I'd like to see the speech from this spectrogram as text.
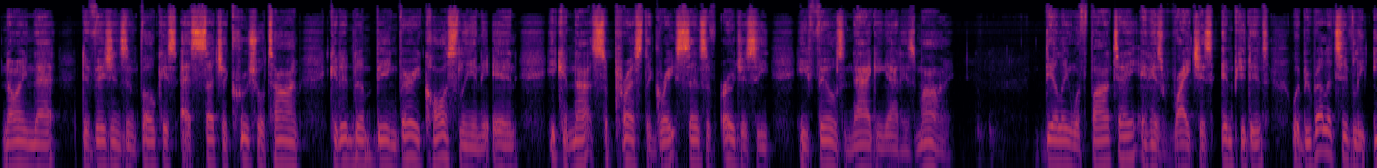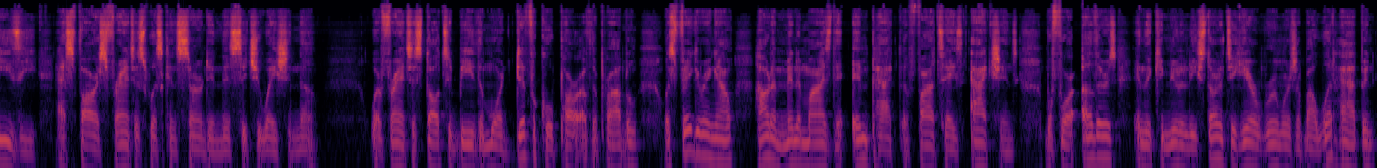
Knowing that divisions in focus at such a crucial time could end up being very costly in the end, he could not suppress the great sense of urgency he feels nagging at his mind. Dealing with Fonte and his righteous impudence would be relatively easy as far as Francis was concerned in this situation, though. What Francis thought to be the more difficult part of the problem was figuring out how to minimize the impact of Fonte's actions before others in the community started to hear rumors about what happened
